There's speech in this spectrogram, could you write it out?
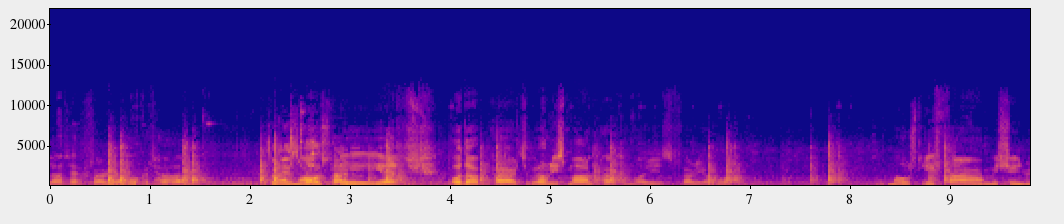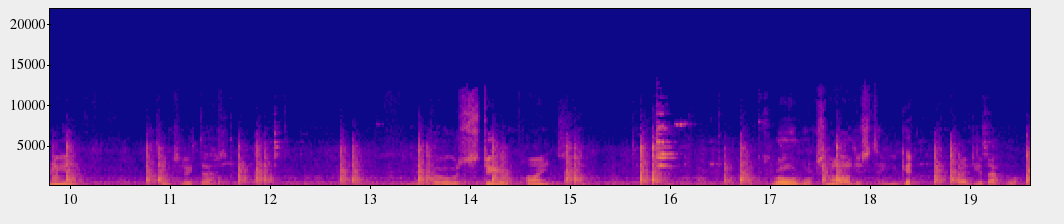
Lot of farrier work at all. It's only a I'm small part of mostly at uh, other parts of it. Only small part of my is farrier work. It's mostly farm machinery and things like that. Yeah, those steel points, roadworks and all this thing. You get plenty of that work.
